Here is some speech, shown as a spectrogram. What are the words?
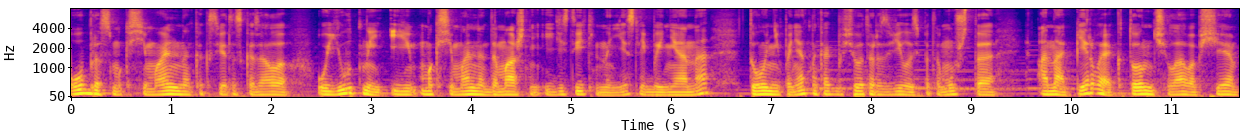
образ максимально, как Света сказала, уютный и максимально домашний. И действительно, если бы не она, то непонятно, как бы все это развилось, потому что она первая, кто начала вообще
